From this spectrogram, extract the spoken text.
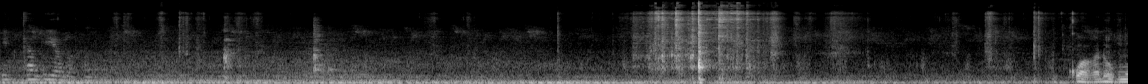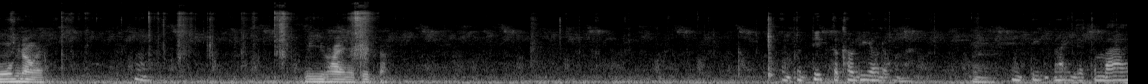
ติดข้าวเดียวหรอคะ ขั่วกระดูกหมูพี่น้องเลยอืม มีไผ่ให้ติดกันมันเพิ่นติดกับข้าวเดียวดอกนะอืม มันติดให้เดี๋ยวสบาย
